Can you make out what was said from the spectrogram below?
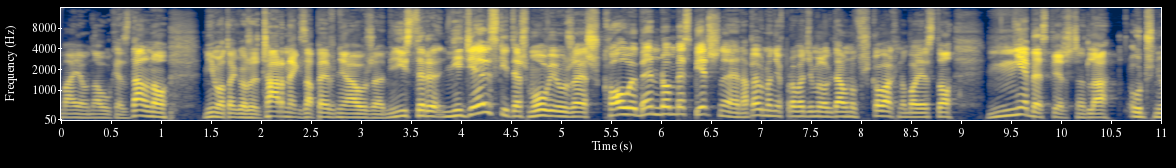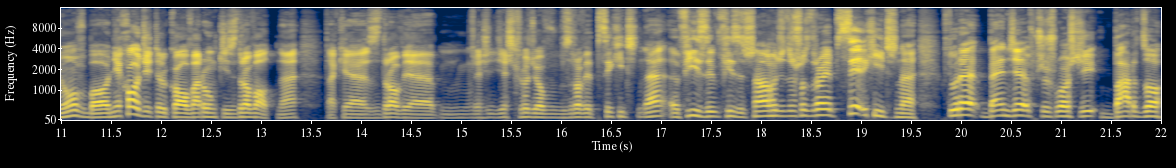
mają naukę zdalną, mimo tego, że Czarnek zapewniał, że minister Niedzielski też mówił, że szkoły będą bezpieczne. Na pewno nie wprowadzimy lockdownu w szkołach, no bo jest to niebezpieczne dla uczniów, bo nie chodzi tylko o warunki zdrowotne, takie zdrowie, mm, jeśli, jeśli chodzi o zdrowie psychiczne, fizy, fizyczne, ale chodzi też o zdrowie psychiczne, które będzie w przyszłości bardzo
